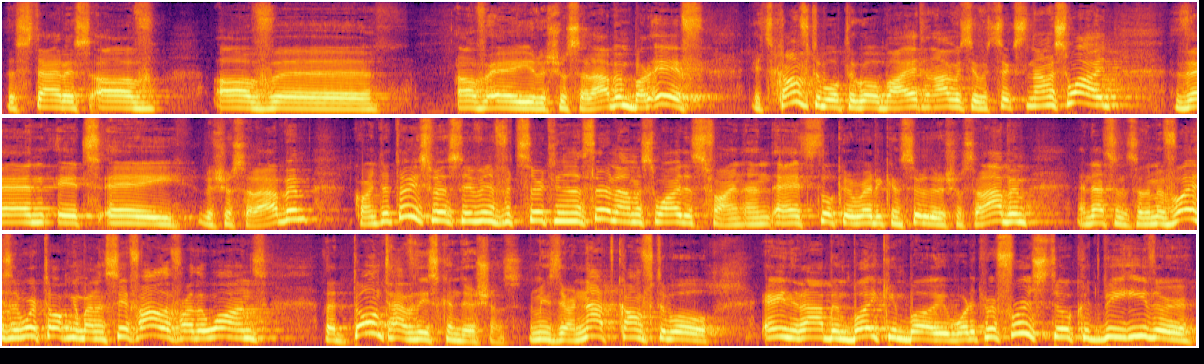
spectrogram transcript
the status of of uh, of a rishus rabin. But if it's comfortable to go by it, and obviously if it's 16 amas wide, then it's a Rishus Harabim. According to Tosfos, even if it's 13 and a third amas wide, it's fine, and it's still already considered Rishus Harabim, and that's it. So the Mevais that we're talking about in Sif Aleph are the ones that don't have these conditions. It means they're not comfortable. Ein Rabin Boikin Boy, what it refers to could be either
